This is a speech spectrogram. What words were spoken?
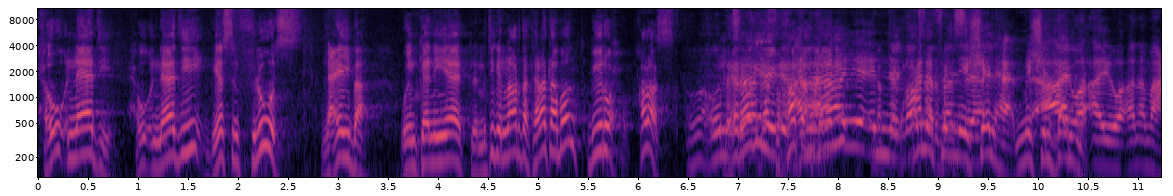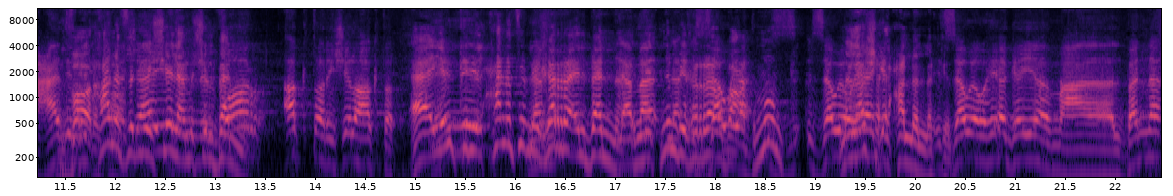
حقوق نادي. حقوق نادي بيصرف فلوس لعيبة وإمكانيات. لما تيجي النهارده 3 بونت بيروحوا. خلاص. الراجل أنا رأيي إن الحنفي اللي يشيلها مش أيوه البنا. أيوه أنا مع عادل. الحنفي اللي يشيلها مش البنا. أكتر يشيلها أكتر. آه يمكن الحنفي بيغرق البنا. الاثنين لا، بيغرقوا بعض. ممكن. الزاوية ملهاش الحل الا كده. الزاوية وهي جاية مع البنا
